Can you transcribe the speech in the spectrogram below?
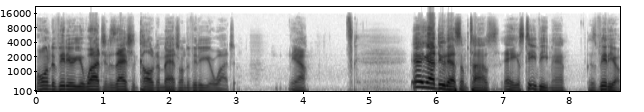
on the video you're watching is actually calling a match on the video you're watching. Yeah. Yeah, you gotta do that sometimes. Hey, it's TV, man. It's video.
